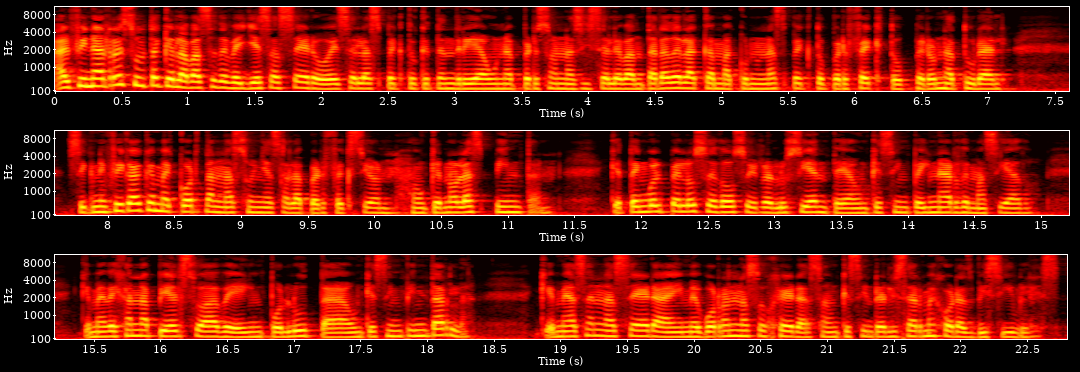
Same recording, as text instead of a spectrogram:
Al final resulta que la base de belleza cero es el aspecto que tendría una persona si se levantara de la cama con un aspecto perfecto, pero natural. Significa que me cortan las uñas a la perfección, aunque no las pintan, que tengo el pelo sedoso y reluciente, aunque sin peinar demasiado, que me dejan la piel suave e impoluta, aunque sin pintarla, que me hacen la cera y me borran las ojeras, aunque sin realizar mejoras visibles,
